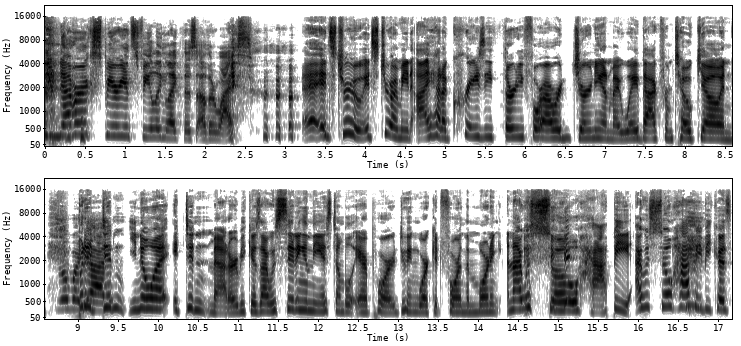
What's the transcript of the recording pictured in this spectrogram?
you never experience feeling like this otherwise. Eh, it's true. It's true. I mean, I had a crazy 34 hour journey on my way back from Tokyo and oh but God. it didn't, you know what? It didn't matter because I was sitting in the Istanbul airport doing work at four in the morning and I was so happy. I was so happy because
